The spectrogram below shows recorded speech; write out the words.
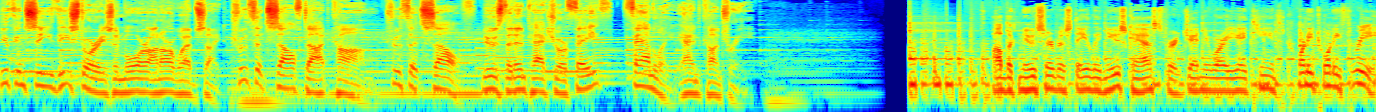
You can see these stories and more on our website, truthitself.com. Truth Itself, news that impacts your faith, family, and country. Public News Service Daily Newscast for January 18th, 2023.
